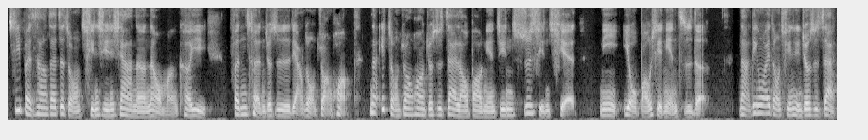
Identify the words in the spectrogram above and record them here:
基本上在这种情形下呢，那我们可以分成就是两种状况。那一种状况就是在劳保年金施行前。你有保险年资的，那另外一种情形就是在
